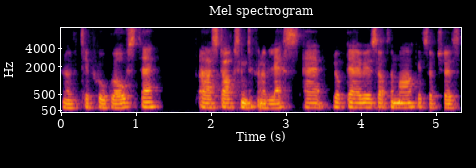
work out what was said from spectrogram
kind of the typical growth tech uh, stocks into kind of less uh, loved areas of the market, such as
